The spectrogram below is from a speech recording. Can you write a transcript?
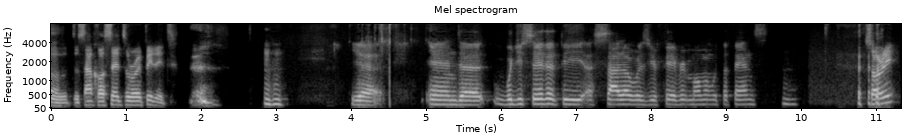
to, to San Jose to repeat it." Yeah. And uh, would you say that the asada was your favorite moment with the fans? Sorry.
